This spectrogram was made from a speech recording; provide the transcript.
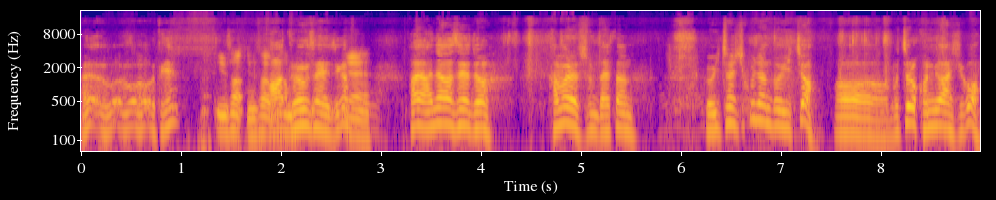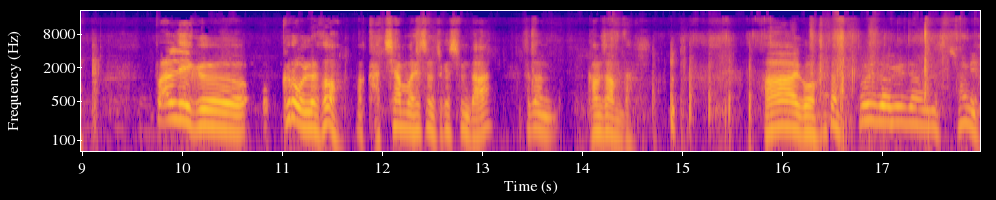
어, 어, 떻게 인사, 인사. 아, 동영상에 지금? 예. 아, 안녕하세요. 저, 가만히 없습니다. 일단, 그 2019년도 있죠? 어, 모쪼록 건강하시고, 빨리 그, 끌어올려서 같이 한번 했으면 좋겠습니다. 일단, 감사합니다. 아, 이거. 일단, 우리 저기, 저, 우리 형님.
